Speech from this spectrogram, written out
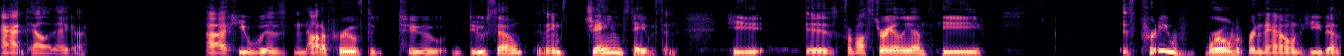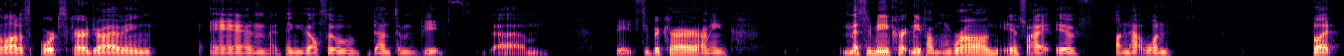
at Talladega. Uh, he was not approved to, to do so. His name's James Davison. He is from Australia. He is pretty world renowned. He does a lot of sports car driving, and I think he's also done some V8, um, V8 supercar. I mean, message me and correct me if I'm wrong if I if on that one. But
